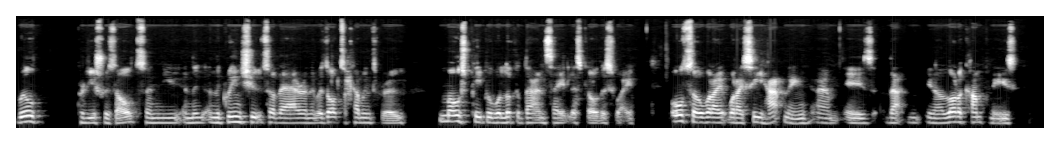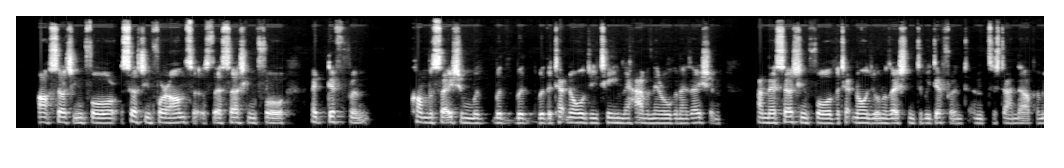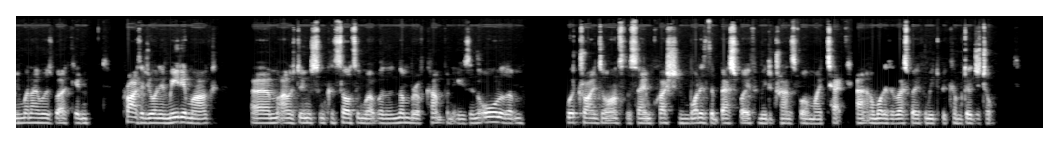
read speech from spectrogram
will produce results and you and the and the green shoots are there and the results are coming through. Most people will look at that and say let's go this way. Also what i what i see happening um, is that you know a lot of companies are searching for searching for answers. They're searching for a different conversation with with with, with the technology team they have in their organization and they're searching for the technology organization to be different and to stand up. I mean, when I was working prior to joining MediaMarkt, um, I was doing some consulting work with a number of companies, and all of them were trying to answer the same question: What is the best way for me to transform my tech, and what is the best way for me to become digital?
